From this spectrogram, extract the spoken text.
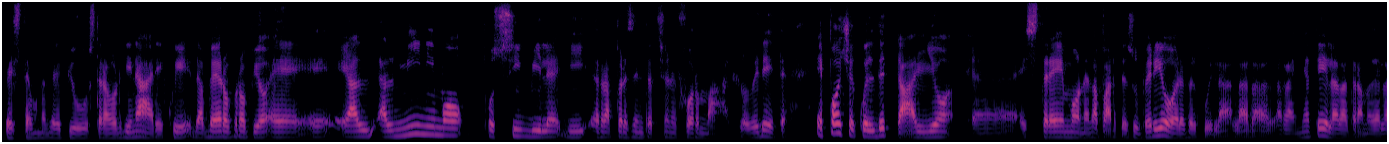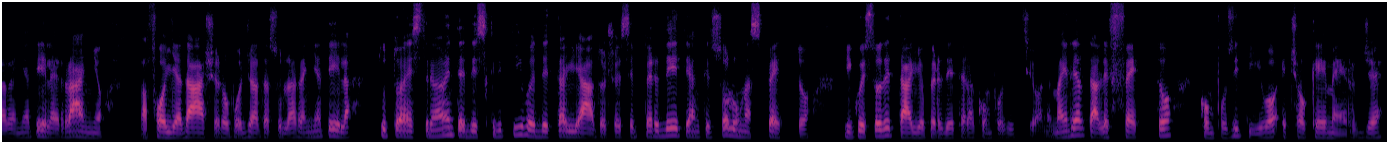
Questa è una delle più straordinarie. Qui davvero proprio è, è, è al, al, minimo possibile di rappresentazione formale, lo vedete? E poi c'è quel dettaglio eh, estremo nella parte superiore, per cui la, la, la ragnatela, la trama della ragnatela, il ragno, la foglia d'acero poggiata sulla ragnatela, tutto è estremamente descrittivo e dettagliato, cioè se perdete anche solo un aspetto di questo dettaglio perdete la composizione, ma in realtà l'effetto compositivo è ciò che emerge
